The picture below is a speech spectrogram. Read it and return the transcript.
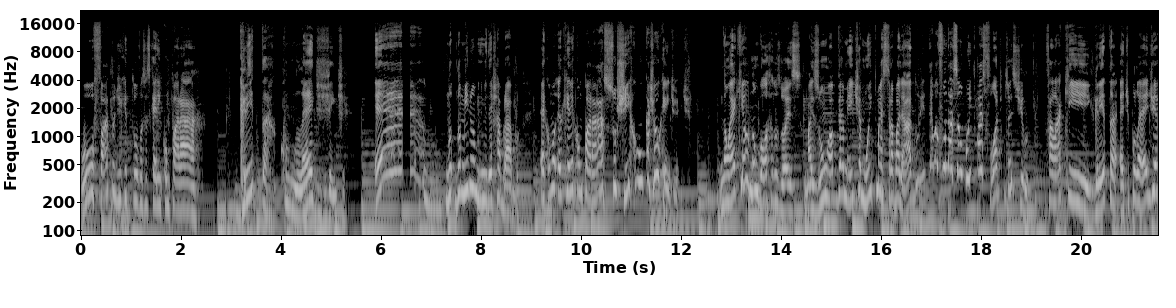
O fato de que tu, vocês querem comparar grita com LED, gente, é. No, no mínimo me deixa brabo. É como eu querer comparar sushi com cachorro quente, gente. Não é que eu não gosto dos dois, mas um, obviamente, é muito mais trabalhado e tem uma fundação muito mais forte pro seu estilo. Falar que Greta é tipo LED é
